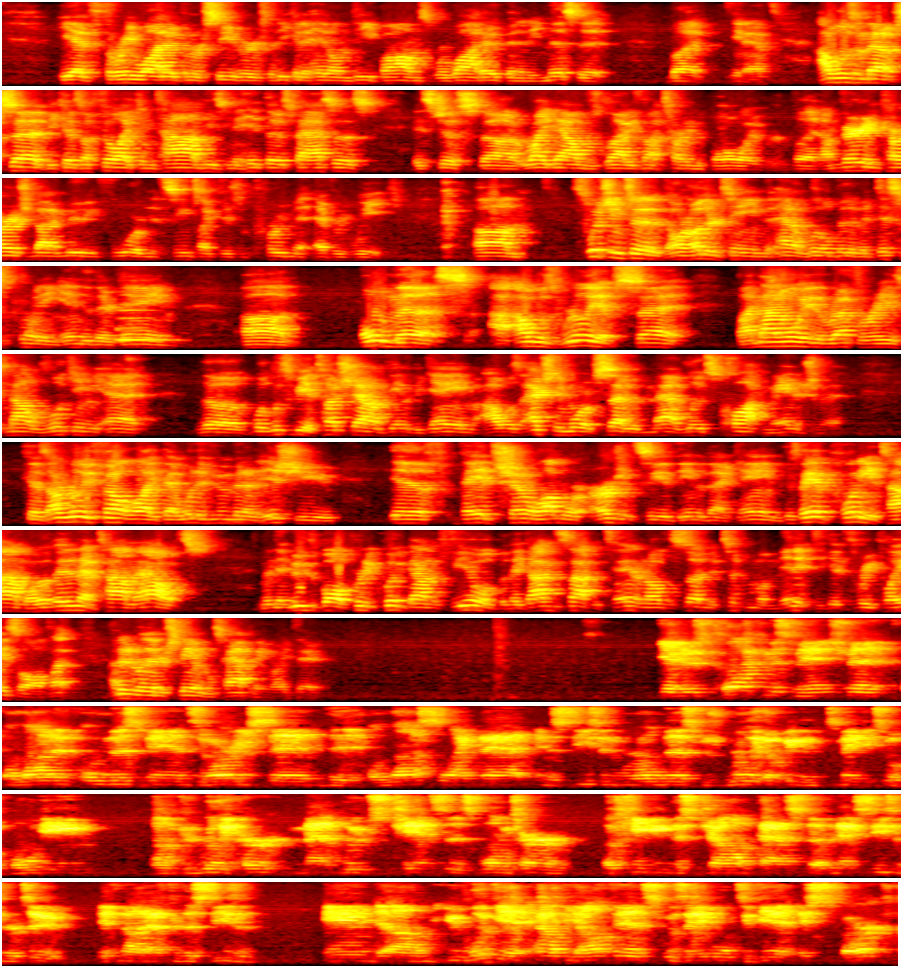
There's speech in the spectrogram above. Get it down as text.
He had three wide open receivers that he could have hit on deep bombs were wide open and he missed it. But, you know, I wasn't that upset because I feel like in time he's going to hit those passes. It's just uh, right now I'm just glad he's not turning the ball over. But I'm very encouraged about him moving forward, and it seems like there's improvement every week. Um, switching to our other team that had a little bit of a disappointing end of their game, uh, Ole Miss. I, I was really upset by not only the referees not looking at the what looks to be a touchdown at the end of the game, I was actually more upset with Matt Luke's clock management because I really felt like that wouldn't have even been an issue if they had shown a lot more urgency at the end of that game because they had plenty of time. Although they didn't have timeouts, I mean they moved the ball pretty quick down the field, but they got inside the ten, and all of a sudden it took them a minute to get three plays off. I, I didn't really understand what was happening right there yeah, there's clock mismanagement. A lot of Ole Miss fans have already said that a loss like that in a season where Ole Miss was really hoping to make it to a bowl game um, could really hurt Matt Luke's chances long term of keeping this job past uh, the next season or two, if not after this season. And um, you look at how the offense was able to get a spark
